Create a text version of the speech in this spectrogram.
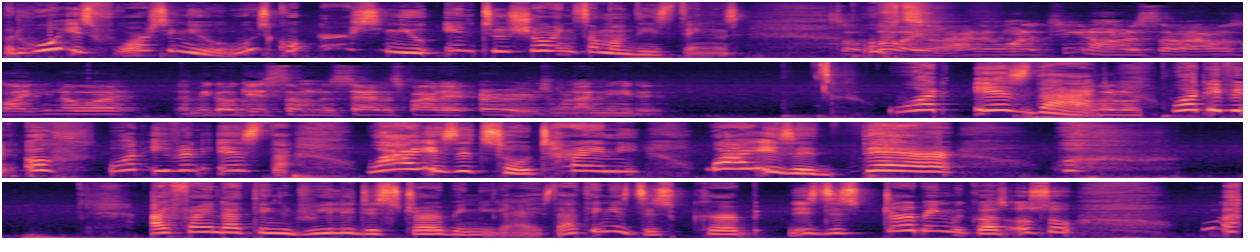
but who is forcing you? Who is coercing you into showing some of these things? So boy, I didn't want to cheat on her, so I was like, you know what? Let me go get something to satisfy that urge when I need it. What is that? What even oh what even is that? Why is it so tiny? Why is it there? I find that thing really disturbing, you guys. That thing is disturb is disturbing because also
